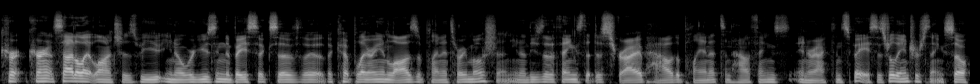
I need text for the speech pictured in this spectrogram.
cur- current satellite launches, we you know we're using the basics of the the Keplerian laws of planetary motion. You know, these are the things that describe how the planets and how things interact in space. It's really interesting. So.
